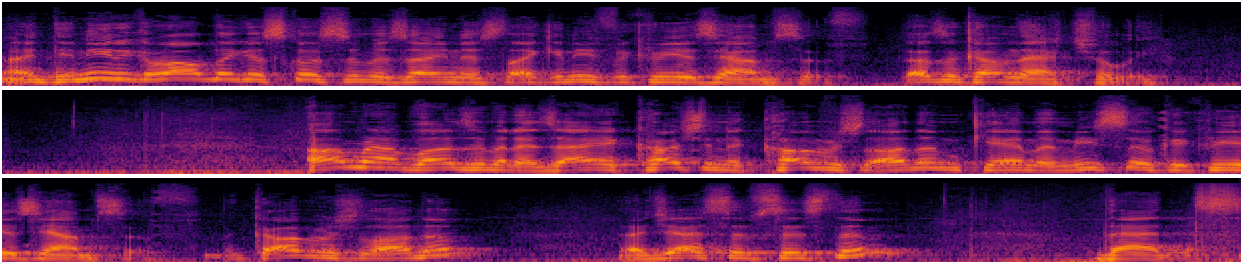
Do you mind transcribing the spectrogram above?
Right? You need a gewaldige schusim zaynis like you need for kriyas yamsuf. Doesn't come naturally. Amr Ablazim ben Azariah kashin the kavish ladam kem emiso kriyas yamsuf. The kavish ladam, digestive system, that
